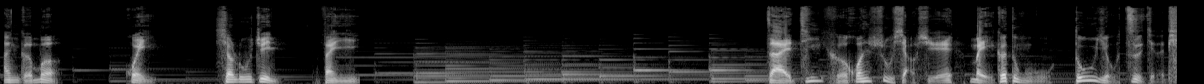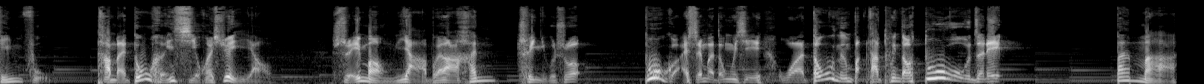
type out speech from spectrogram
安格莫绘，肖卢俊翻译。在金合欢树小学，每个动物。都有自己的天赋，他们都很喜欢炫耀。水蟒亚伯拉罕吹牛说：“不管什么东西，我都能把它吞到肚子里。”斑马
